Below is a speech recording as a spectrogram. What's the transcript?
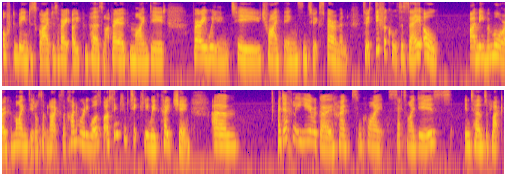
often been described as a very open person like very open-minded very willing to try things and to experiment. So it's difficult to say, oh, I'm even more open minded or something like because I kind of already was. But I was thinking particularly with coaching. Um, I definitely a year ago had some quite set ideas in terms of like,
